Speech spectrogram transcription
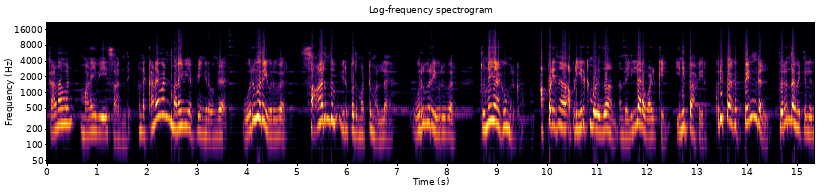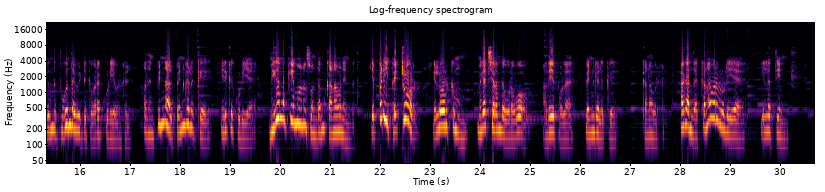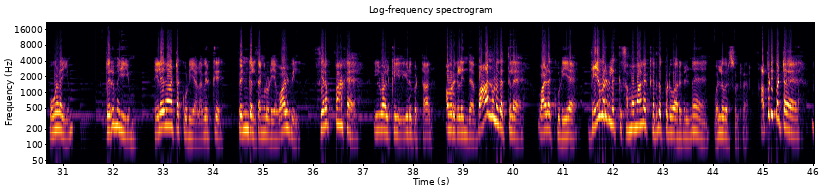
கணவன் மனைவியை சார்ந்து. அந்த கணவன் மனைவி அப்படிங்கிறவங்க ஒருவரை ஒருவர் சார்ந்து இருப்பது மட்டுமல்ல ஒருவரை ஒருவர் துணையாகவும் இருக்கணும். அப்படிதான் அப்படி இருக்கும் பொழுதுதான் அந்த இல்லற வாழ்க்கை இனிப்பாக இருக்கும் குறிப்பாக பெண்கள் பிறந்த வீட்டிலிருந்து புகுந்த வீட்டுக்கு வரக்கூடியவர்கள் அதன் பின்னால் பெண்களுக்கு இருக்கக்கூடிய மிக முக்கியமான சொந்தம் கணவன் என்பது. எப்படி பெற்றோர் எல்லோருக்கும் மிகச்சிறந்த உறவோ அதே போல பெண்களுக்கு கணவர்கள். ஆக அந்த கணவர்களுடைய இல்லத்தின் புகழையும் பெருமையையும் நிலைநாட்டக்கூடிய அளவிற்கு பெண்கள் தங்களுடைய வாழ்வில் சிறப்பாக இல்வாழ்க்கையில் ஈடுபட்டால் அவர்கள் இந்த வானுலகத்துல வாழக்கூடிய தேவர்களுக்கு சமமாக கருதப்படுவார்கள்னு வள்ளுவர் சொல்றார். அப்படிப்பட்ட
